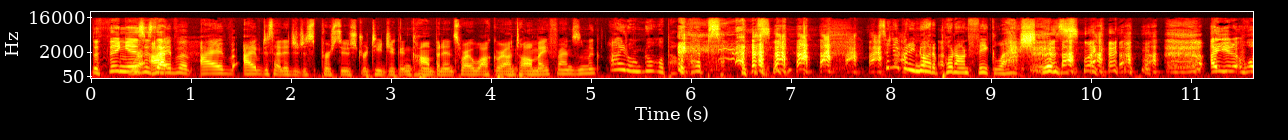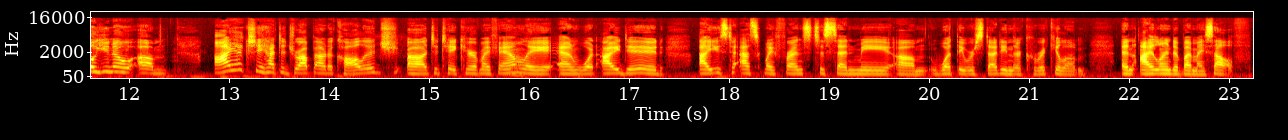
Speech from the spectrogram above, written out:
The thing is, Where is that I've, I've I've decided to just pursue strategic incompetence, where I walk around to all my friends and I'm like, I don't know about websites. Does anybody know how to put on fake lashes? like, I, you know, well, you know, um, I actually had to drop out of college uh, to take care of my family. And what I did, I used to ask my friends to send me um, what they were studying, their curriculum, and I learned it by myself.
